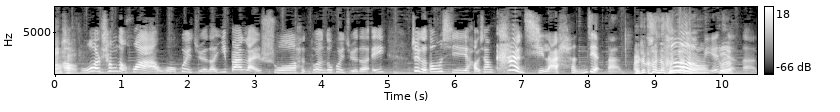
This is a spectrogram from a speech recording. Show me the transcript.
啊。俯卧撑的话，我会觉得一般来说，很多人都会觉得，哎，这个东西好像看起来很简单。哎，这看起来很简单，特别简单。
